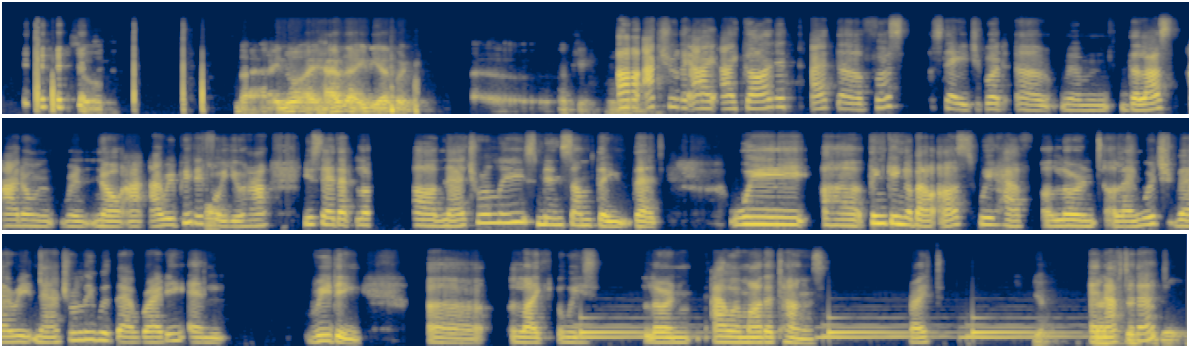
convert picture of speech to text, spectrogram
So I I know I have the idea, but uh, okay. Uh, actually, I I got it at the first stage, but uh, um, the last I don't re- know. I I repeat it for Oh. you, huh? You say that uh, naturally means something that we uh, thinking about us. We have uh, learned a language very naturally with their writing and reading, uh, like we learn our mother tongues, right? Yeah. And That's- after that's that,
